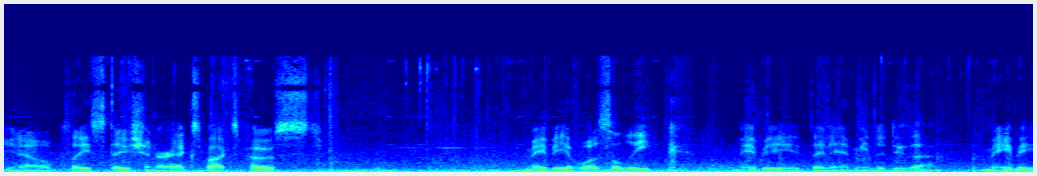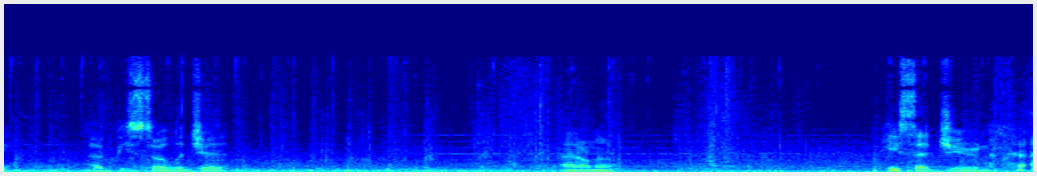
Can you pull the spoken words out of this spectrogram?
you know, PlayStation or Xbox post? Maybe it was a leak. Maybe they didn't mean to do that. Maybe. That'd be so legit. I don't know. He said June.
